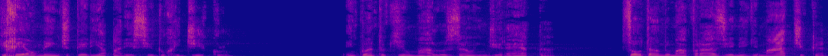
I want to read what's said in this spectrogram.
e realmente teria parecido ridículo. Enquanto que uma alusão indireta, soltando uma frase enigmática,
